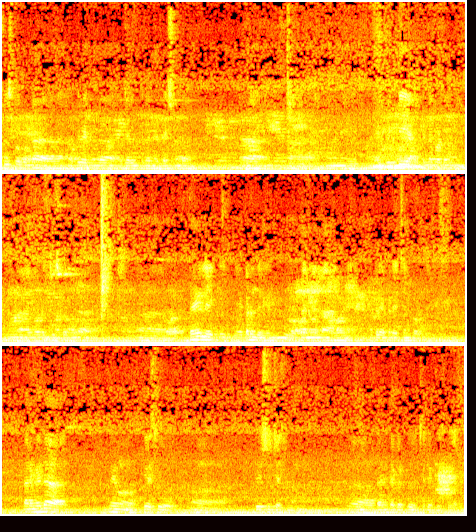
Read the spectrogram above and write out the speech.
చూసుకోకుండా అతివేగంగా జాగ్రత్తగా నిర్దేశంగా ఆమెని గుద్ది కింద పడడం కూడా చూసుకోకుండా టైర్లు ఎక్కి ఎక్కడం జరిగింది. దానివల్ల అక్కడెక్కడ చనిపోవడం జరిగింది. దాని మీద మేము కేసు రిజిస్టర్ చేస్తున్నాము. దానికి తగ్గట్టు చర్య తీసుకోవాలి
